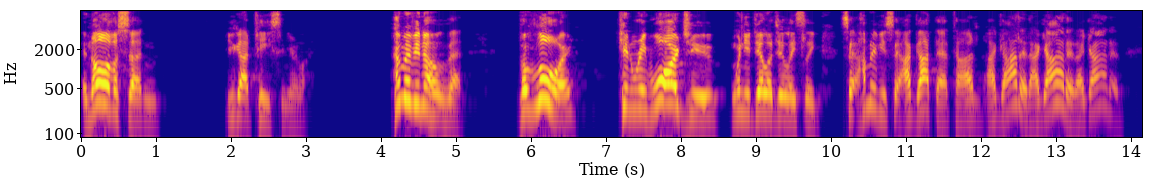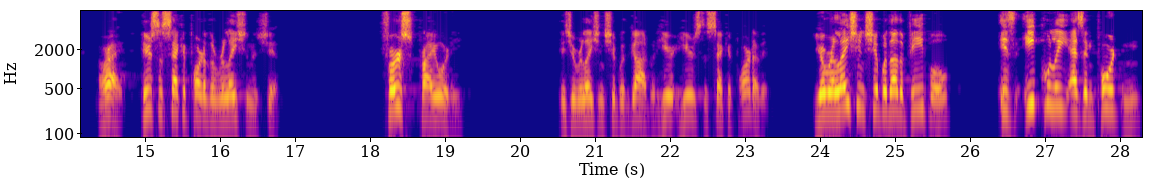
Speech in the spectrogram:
and all of a sudden, you got peace in your life. How many of you know that the Lord can reward you when you diligently seek? Say, how many of you say, I got that, Todd? I got it. I got it. I got it. All right. Here's the second part of the relationship. First priority is your relationship with God. But here, here's the second part of it. Your relationship with other people is equally as important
